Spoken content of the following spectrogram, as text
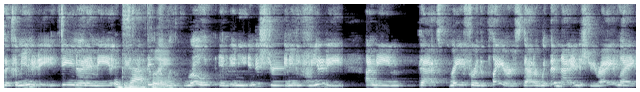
the community. Do you know what I mean? Exactly. Because I think that with growth in any industry, in any community, I mean, that's great for the players that are within that industry, right? Like,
